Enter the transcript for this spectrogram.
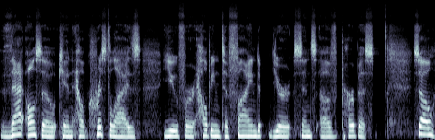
That also can help crystallize you for helping to find your sense of purpose. So,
